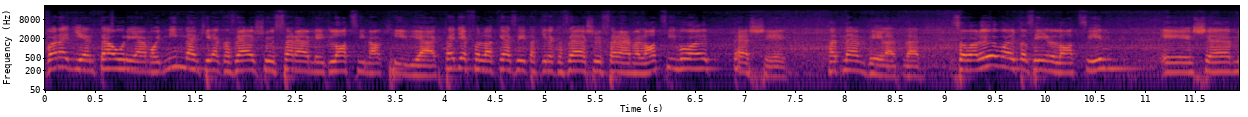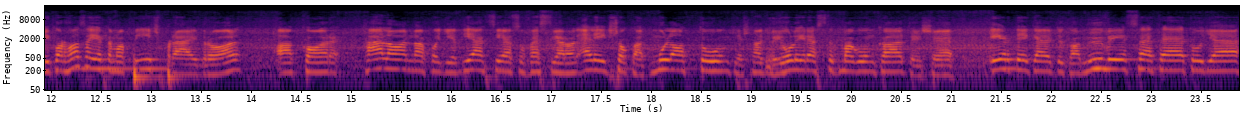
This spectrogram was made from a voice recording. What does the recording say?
Van egy ilyen teóriám, hogy mindenkinek az első szerelmét Lacinak hívják. Tegye fel a kezét, akinek az első szerelme Laci volt, tessék. Hát nem véletlen. Szóval ő volt az én Lacim, és eh, mikor hazaértem a Pécs Pride-ról, akkor hála annak, hogy a Diák Sziászó Fesztiválon elég sokat mulattunk, és nagyon jól éreztük magunkat, és eh, értékeltük a művészetet, ugye,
